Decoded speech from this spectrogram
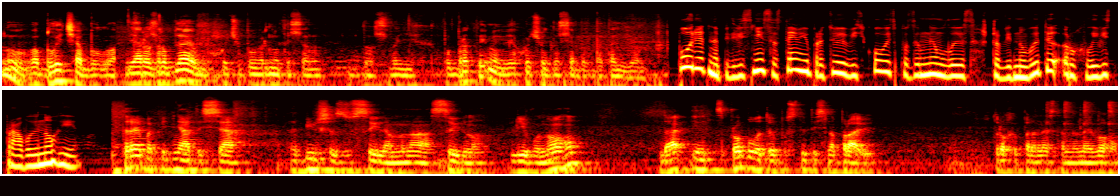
ну, обличчя було. Я розробляю, хочу повернутися до своїх побратимів, я хочу до себе в батальйон. Поряд на підвісній системі працює військовий з позивним лис, щоб відновити рухливість правої ноги. Треба піднятися більше зусиллям на сильну ліву ногу да, і спробувати опуститись на правій. Трохи перенести на неї вагу.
